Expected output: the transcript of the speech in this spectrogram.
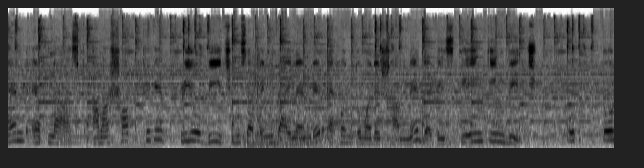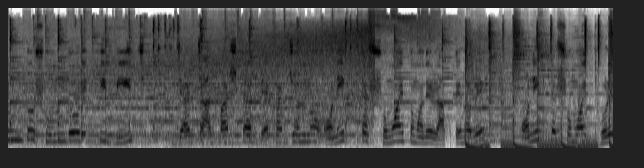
and at last আমার সব থেকে প্রিয় বিচ মুসা পেনিদা আইল্যান্ডের এখন তোমাদের সামনে দ্যাট ইজ ক্লিংকিং বিচ অত্যন্ত সুন্দর একটি বিচ যার চারপাশটা দেখার জন্য অনেকটা সময় তোমাদের রাখতে হবে, অনেকটা সময় ধরে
